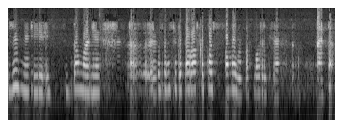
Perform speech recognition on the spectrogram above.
жизни, и эти симптомы, они э, зависят от того, с какой стороны вы посмотрите на это.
